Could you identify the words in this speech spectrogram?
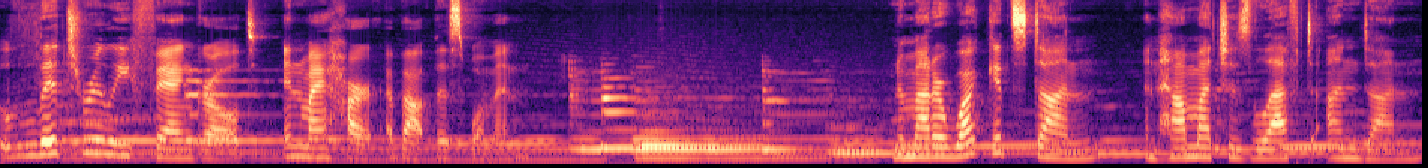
literally fangirled in my heart about this woman. No matter what gets done and how much is left undone,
